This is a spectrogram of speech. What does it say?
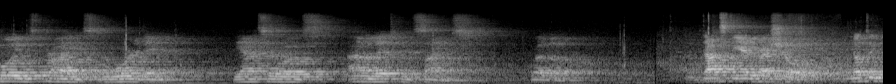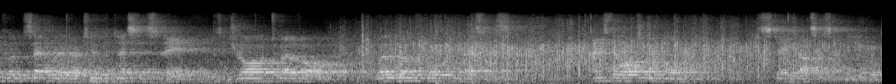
Boyle's Prize awarded in. The answer was analytical science. Well done. That's the end of our show. Nothing could separate our two contestants today. It was a draw 12 all. Well done to both contestants. Thanks for watching at home. Stay classy, San Diego.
